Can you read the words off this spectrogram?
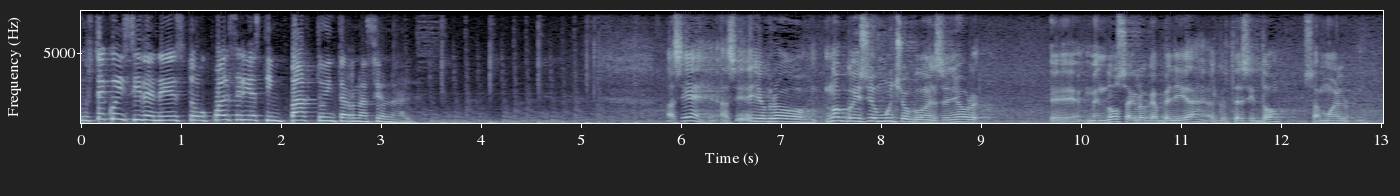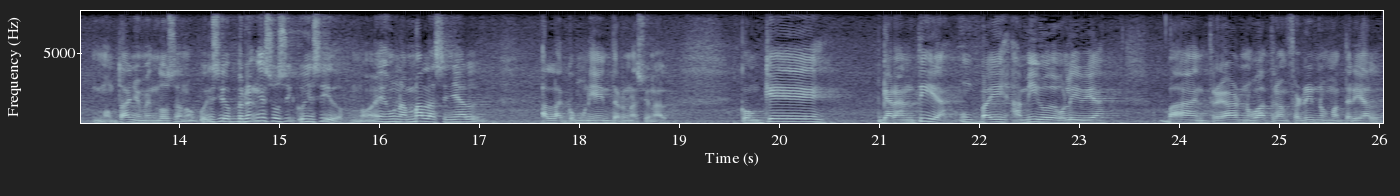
¿Usted coincide en esto? ¿Cuál sería este impacto internacional? Así es, así es, yo creo, no coincido mucho con el señor eh, Mendoza, creo que apellida, el que usted citó, Samuel Montaño Mendoza, no coincido, pero en eso sí coincido, ¿no? Es una mala señal a la comunidad internacional. ¿Con qué garantía un país amigo de Bolivia va a entregarnos, va a transferirnos material,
